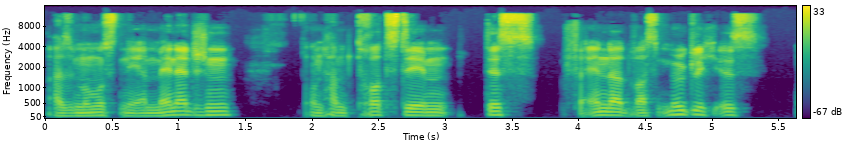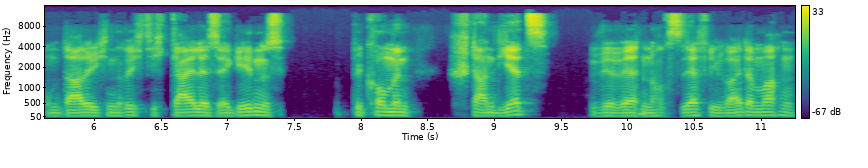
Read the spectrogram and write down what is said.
Also wir mussten eher managen und haben trotzdem das verändert, was möglich ist und dadurch ein richtig geiles Ergebnis bekommen. Stand jetzt. Wir werden noch sehr viel weitermachen.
